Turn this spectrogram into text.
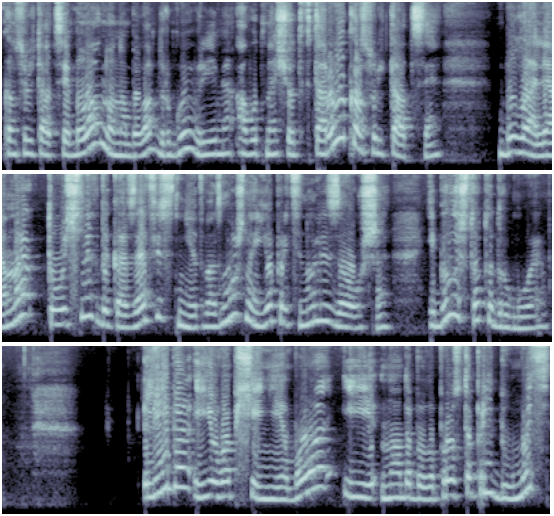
консультация была, но она была в другое время. А вот насчет второй консультации, была ли она, точных доказательств нет. Возможно, ее притянули за уши, и было что-то другое. Либо ее вообще не было, и надо было просто придумать,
